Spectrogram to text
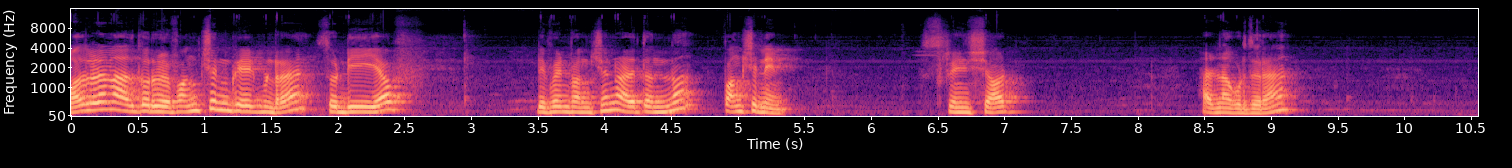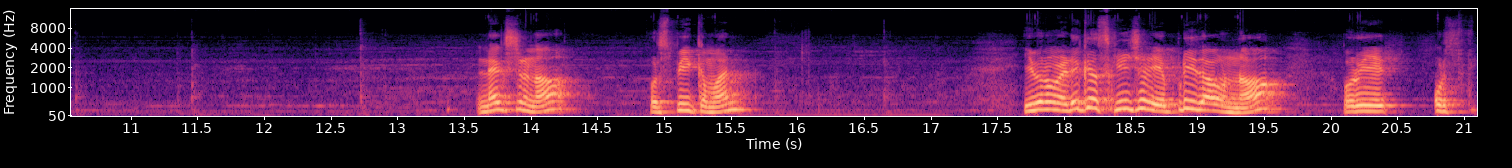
முதல்ல நான் அதுக்கு ஒரு ஃபங்க்ஷன் க்ரியேட் பண்ணுறேன் ஸோ டிஎஃப் டிஃபைன் ஃபங்க்ஷன் அடுத்து வந்து ஃபங்க்ஷன் நேம் ஸ்க்ரீன்ஷாட் அது நான் கொடுத்துக்கிறேன் நெக்ஸ்ட்னா ஒரு ஸ்பீக் கமெண்ட் இப்போ நம்ம எடுக்கிற ஸ்க்ரீன்ஷாட் எப்படி இதாகும்னா ஒரு ஒரு ஸ்-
